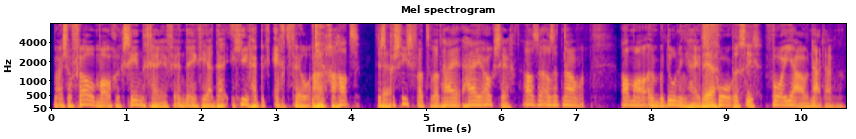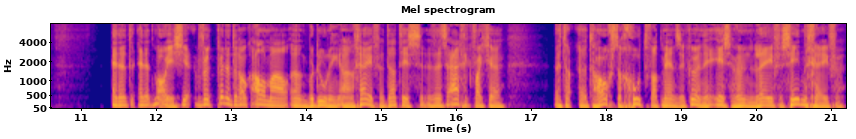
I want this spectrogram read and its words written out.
maar zoveel mogelijk zin geven. En denken, ja, daar, hier heb ik echt veel aan Ja. gehad. Dus Ja. precies wat, wat hij, hij ook zegt. Als, als het nou allemaal een bedoeling heeft Ja, voor, precies. voor jou. Nou, dan, en, het, en het mooie is, je, we kunnen er ook allemaal een bedoeling aan geven. Dat is, dat is eigenlijk wat je. Het, het hoogste goed wat mensen kunnen, is hun leven zin geven.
